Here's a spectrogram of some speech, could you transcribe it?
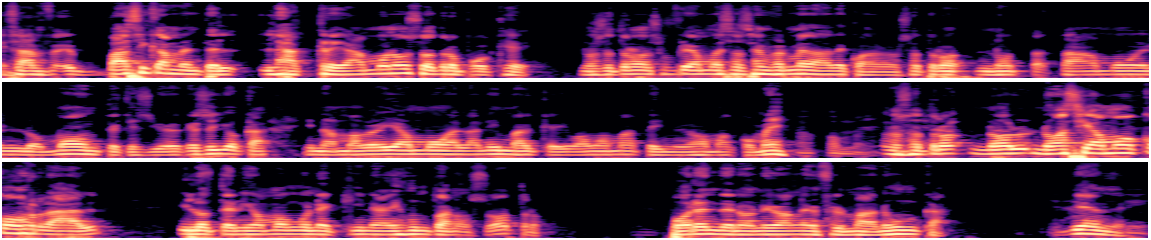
Esa- básicamente las creamos nosotros porque nosotros no sufríamos esas enfermedades cuando nosotros no estábamos en los montes, que si yo, qué sé yo, y nada más veíamos al animal que íbamos a matar y no íbamos a comer. A comer. Nosotros no, no hacíamos corral y lo teníamos en una esquina ahí junto a nosotros. Por ende, no nos iban a enfermar nunca. ¿Entiendes? sí,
